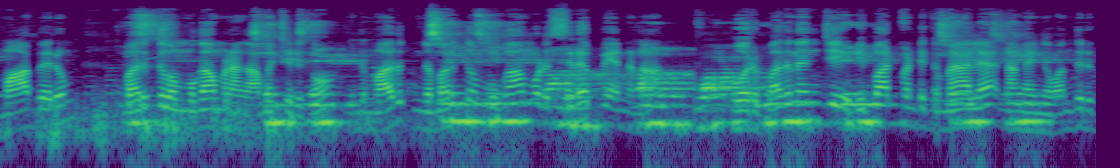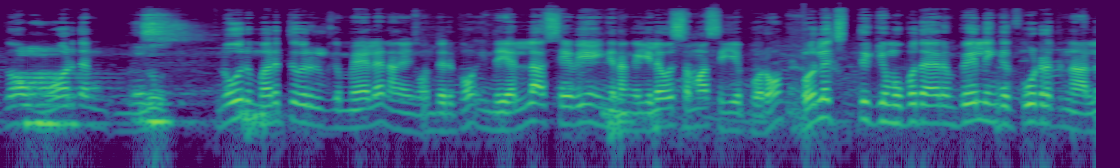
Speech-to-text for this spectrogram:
மாபெரும் மருத்துவ முகாம் நாங்கள் அமைச்சிருக்கோம். இந்த மரு இந்த மருத்துவ முகாமோட சிறப்பு என்னன்னா ஒரு பதினஞ்சு டிபார்ட்மெண்ட்டுக்கு மேலே நாங்கள் இங்கே வந்திருக்கோம். மோர் தென் நூறு மருத்துவர்களுக்கு மேல நாங்க இங்க வந்திருக்கோம். இந்த எல்லா சேவையும் இங்க நாங்க இலவசமா செய்ய போறோம். ஒரு லட்சத்துக்கு முப்பதாயிரம் பேர் இங்க கூடுறதுனால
